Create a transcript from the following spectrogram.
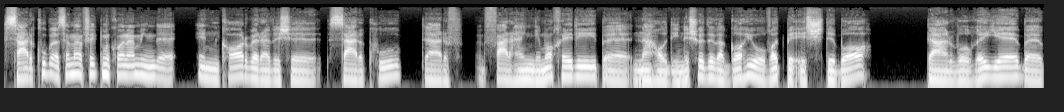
سرکوب اصلا من فکر می‌کنم این انکار به روش سرکوب در فرهنگ ما خیلی به نهادینه شده و گاهی اوقات به اشتباه در واقع به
